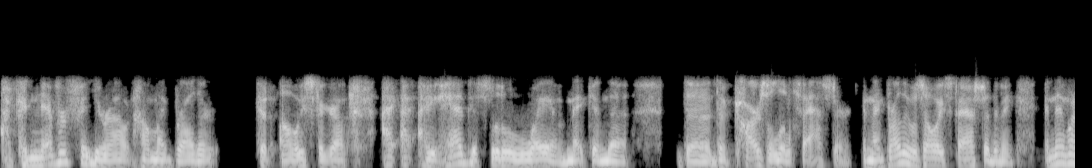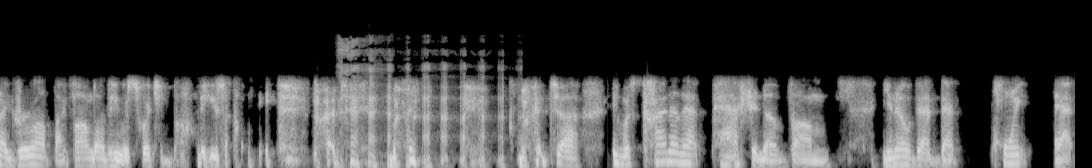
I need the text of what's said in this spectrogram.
I could never figure out how my brother could always figure out. I, I, I had this little way of making the the the cars a little faster, and my brother was always faster than me. And then when I grew up, I found out he was switching bodies on me. but but, but uh, it was kind of that passion of um, you know that that point at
